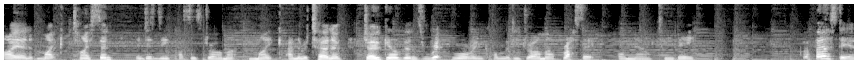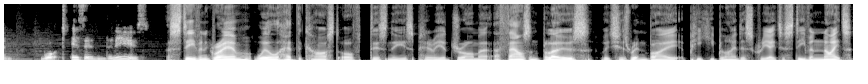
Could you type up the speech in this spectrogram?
Iron Mike Tyson in Disney Plus's drama Mike, and the return of Joe Gilgun's rip roaring comedy drama Brassic on Now TV. But first, Ian, what is in the news? Stephen Graham will head the cast of Disney's period drama A Thousand Blows, which is written by Peaky Blinders creator Steven Knight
